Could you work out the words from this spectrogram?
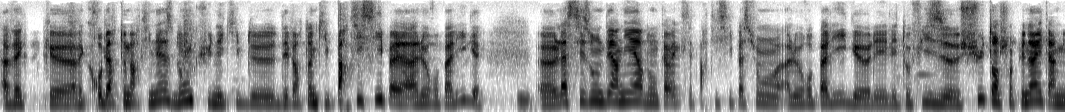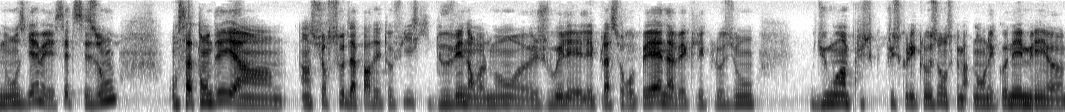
avec, avec Roberto Martinez, donc une équipe d'Everton qui participe à, l'Europa League. Mm. la saison dernière, donc avec cette participation à l'Europa League, les, les Toffees chutent en championnat et terminent onzième. Et cette saison, on s'attendait à un, sursaut de la part des Toffees qui devaient normalement euh, jouer les, places européennes avec l'éclosion, du moins plus, que l'éclosion, parce que maintenant on les connaît, mais, euh,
